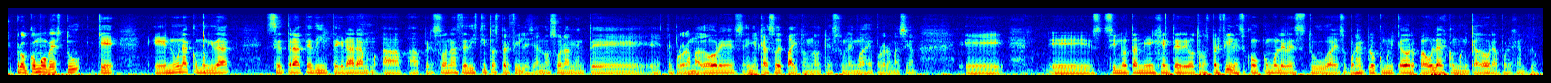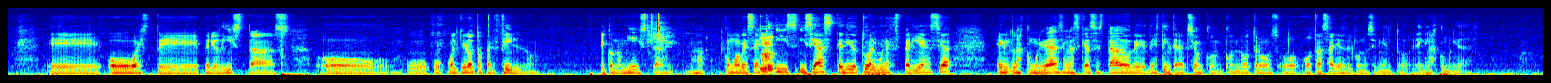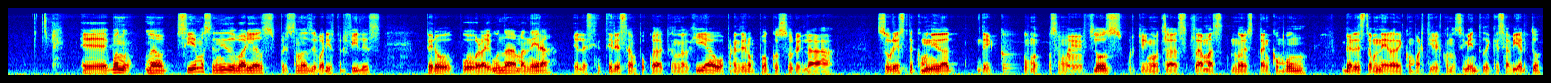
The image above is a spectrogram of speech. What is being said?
Pero ¿cómo ves tú que en una comunidad se trate de integrar a, personas de distintos perfiles, ya no solamente este, programadores, en el caso de Python, ¿no? que es un lenguaje de programación, eh, eh, sino también gente de otros perfiles. ¿Cómo, le ves tú a eso? Por ejemplo, comunicadora, Paola es comunicadora, por ejemplo, eh, o este, periodistas, o, cualquier otro perfil, ¿no? Economista. ¿Cómo ves esto? Y, y si has tenido tú alguna experiencia en las comunidades en las que has estado de, esta interacción con, otros o otras áreas del conocimiento en las comunidades? Eh, bueno, sí hemos tenido varias personas de varios perfiles, pero por alguna manera eh, les interesa un poco la tecnología o aprender un poco sobre la sobre esta comunidad de cómo se mueve Floss, porque en otras ramas no es tan común ver de esta manera de compartir el conocimiento, de que sea abierto.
